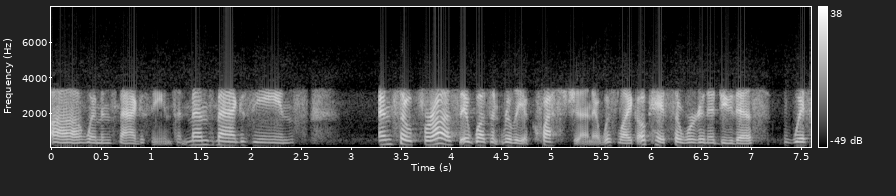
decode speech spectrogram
uh, women's magazines and men's magazines. And so for us, it wasn't really a question. It was like, okay, so we're going to do this with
